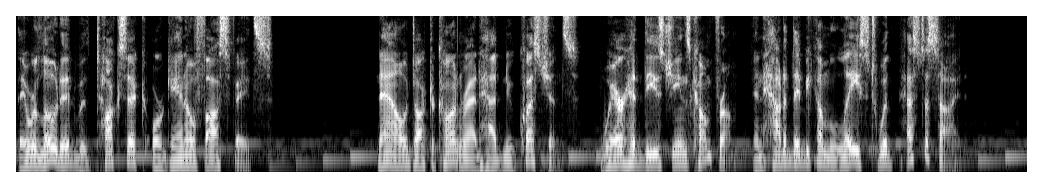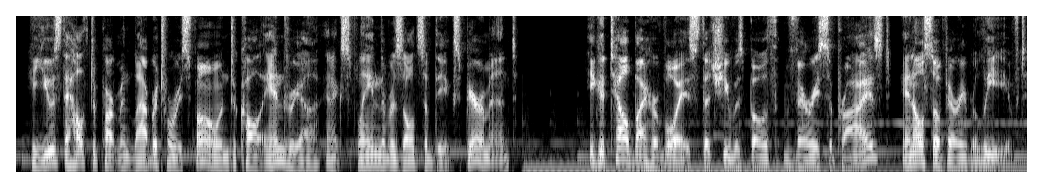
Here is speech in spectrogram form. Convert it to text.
They were loaded with toxic organophosphates. Now, Dr. Conrad had new questions. Where had these jeans come from, and how did they become laced with pesticide? He used the health department laboratory's phone to call Andrea and explain the results of the experiment, he could tell by her voice that she was both very surprised and also very relieved,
